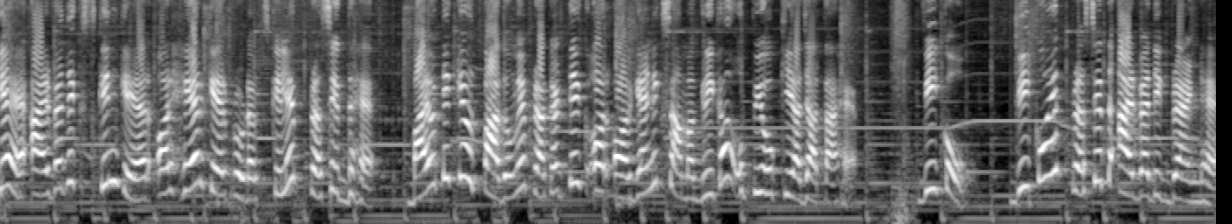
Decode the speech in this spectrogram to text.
यह आयुर्वेदिक स्किन केयर और हेयर केयर प्रोडक्ट्स के लिए प्रसिद्ध है। बायोटिक के उत्पादों में प्राकृतिक और ऑर्गेनिक सामग्री का उपयोग किया जाता है। वीको वीको एक प्रसिद्ध आयुर्वेदिक ब्रांड है,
